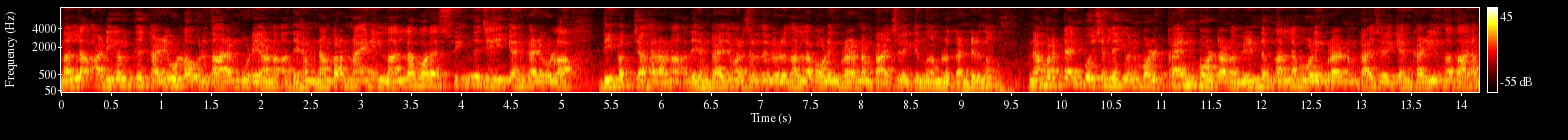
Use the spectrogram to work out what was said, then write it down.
നല്ല അടികൾക്ക് കഴിവുള്ള ഒരു താരം കൂടിയാണ് അദ്ദേഹം. നമ്പർ നയനിൽ നല്ലപോലെ സ്വിംഗ് ചെയ്യിക്കാൻ കഴിവുള്ള ദീപക് ചഹറാണ് അദ്ദേഹം കഴിഞ്ഞ മത്സരത്തിൽ ഒരു നല്ല ബൗളിംഗ് പ്രകടനം കാഴ്ചവെക്കുന്നത് നമ്മൾ കണ്ടിരുന്നു. നമ്പർ ടെൻ പൊസിഷനിലേക്ക് വരുമ്പോൾ ട്രെൻ ബോൾട്ടാണ് വീണ്ടും നല്ല ബോളിംഗ് പ്രകടനം കാഴ്ചവെക്കാൻ കഴിയുന്ന താരം.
